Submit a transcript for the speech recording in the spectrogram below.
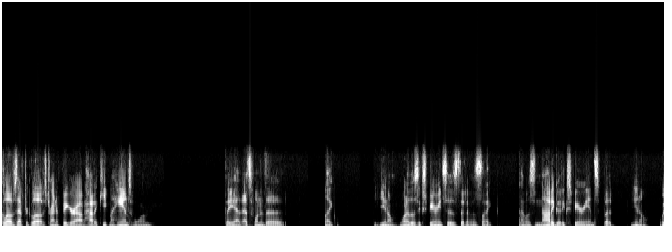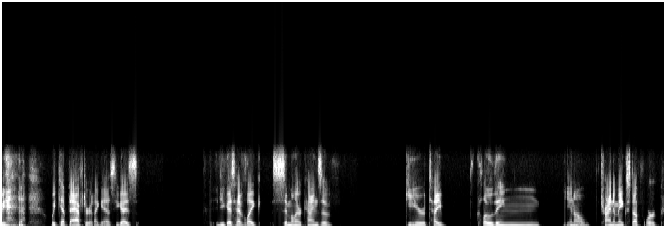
gloves after gloves trying to figure out how to keep my hands warm. But yeah that's one of the like you know one of those experiences that it was like that was not a good experience but you know we we kept after it i guess. You guys do you guys have like similar kinds of gear type clothing you know trying to make stuff work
